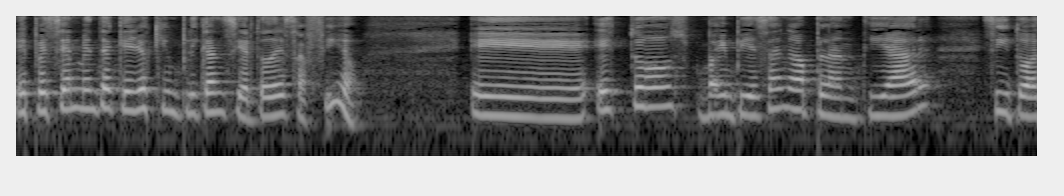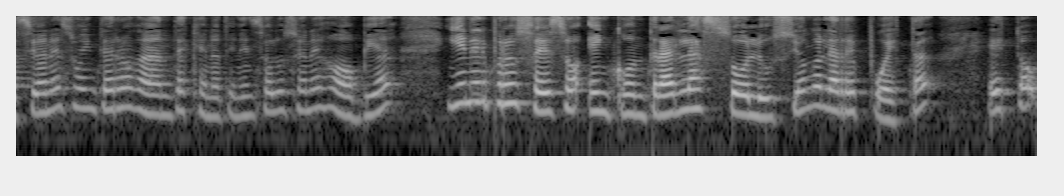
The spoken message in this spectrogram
especialmente aquellos que implican cierto desafío. Eh, estos empiezan a plantear situaciones o interrogantes que no tienen soluciones obvias y en el proceso encontrar la solución o la respuesta, esto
